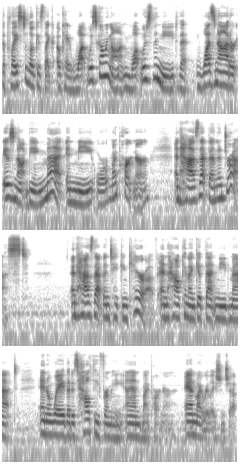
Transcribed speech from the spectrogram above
the place to look is like, okay, what was going on? What was the need that was not or is not being met in me or my partner? And has that been addressed? And has that been taken care of? And how can I get that need met in a way that is healthy for me and my partner and my relationship?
